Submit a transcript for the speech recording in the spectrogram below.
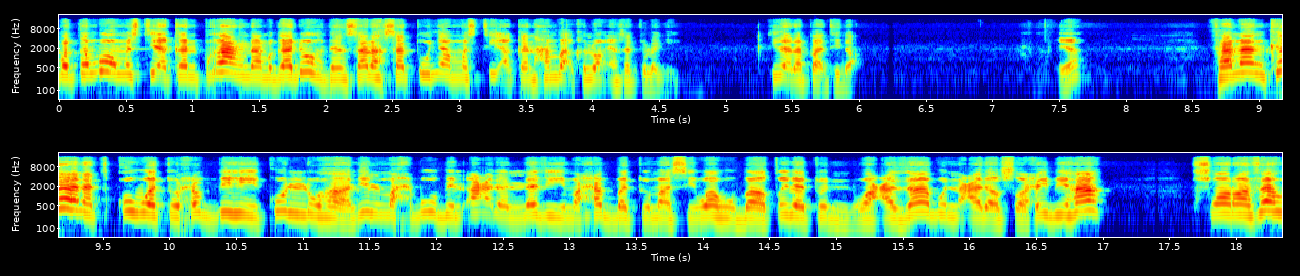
bertembung mesti akan perang dan bergaduh dan salah satunya mesti akan hambat keluar yang satu lagi Tidak dapat tidak. Ya. فمن كانت قوة حبه كلها للمحبوب الأعلى الذي محبة ما سواه باطلة وعذاب على صاحبها صرفه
